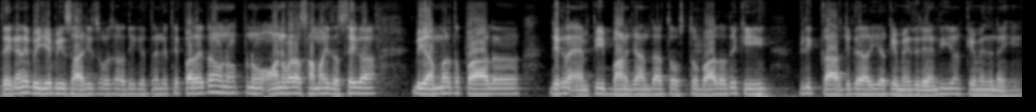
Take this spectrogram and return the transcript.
ਤੇ ਕਹਿੰਦੇ ਬੀਜੇਪੀ ਸਾਜ਼ਿਸ਼ ਹੋ ਸਕਦੀ ਕਿਤੇ ਨਾ ਕਿਤੇ, ਪਰ ਇਹ ਤਾਂ ਹੁਣ ਆਪ ਨੂੰ ਆਉਣ ਵਾਲਾ ਸਮਾਂ ਹੀ ਦੱਸੇਗਾ ਵੀ ਅਮਰਤਪਾਲ ਜੇਕਰ ਐਮਪੀ ਬਣ ਜਾਂਦਾ ਤਾਂ ਉਸ ਤੋਂ ਬਾਅਦ ਉਹਦੀ ਕੀ ਜਿਹੜੀ ਕਾਰਜਕਾਰੀ ਆ, ਕਿਵੇਂ ਦੀ ਰਹਿੰਦੀ ਆ, ਕਿਵੇਂ ਦੀ ਨਹੀਂ।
